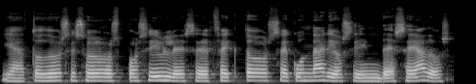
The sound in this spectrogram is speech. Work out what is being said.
Y a todos esos posibles efectos secundarios indeseados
